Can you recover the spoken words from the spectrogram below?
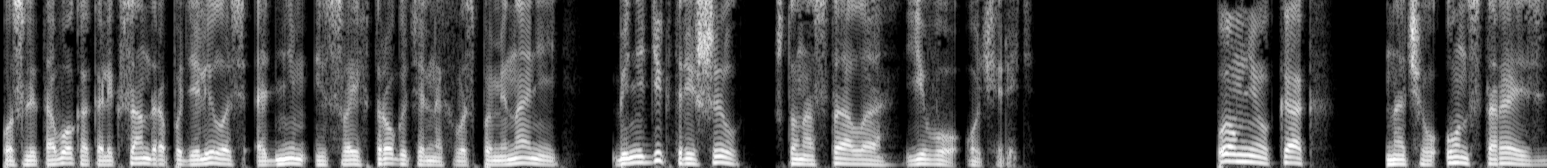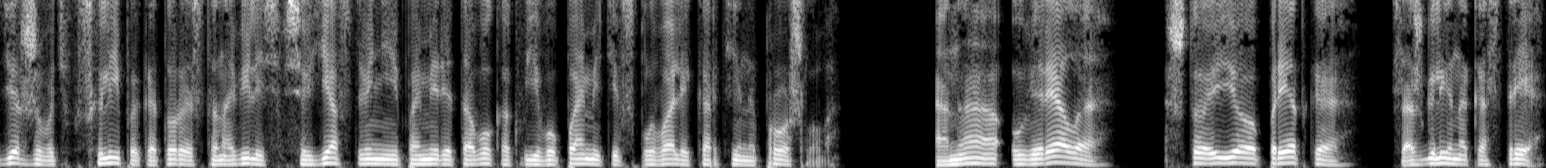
После того, как Александра поделилась одним из своих трогательных воспоминаний, Бенедикт решил, что настала его очередь. Помню, как Начал он, стараясь сдерживать всхлипы, которые становились все явственнее по мере того, как в его памяти всплывали картины прошлого. Она уверяла, что ее предка сожгли на костре.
